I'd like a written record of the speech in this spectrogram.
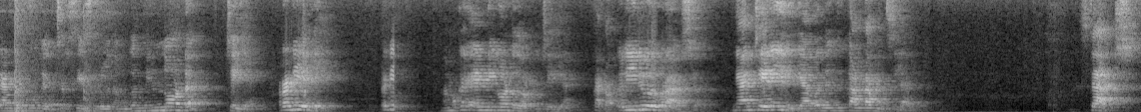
രണ്ട് മൂന്ന് എക്സർസൈസുകൾ നമുക്ക് നിന്നോണ്ട് ചെയ്യാം. റെഡി അല്ലേ? റെഡി നമുക്ക് എണ്ണിക്കൊണ്ട് തുറന്ന് ചെയ്യാം. കേട്ടോ? ഒരു ഇരുപത് പ്രാവശ്യം. ഞാൻ ചെറിയിരിക്കാം അപ്പൊ നിങ്ങൾക്ക് കണ്ടാൽ മനസ്സിലാവും. സ്റ്റാർട്ട്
